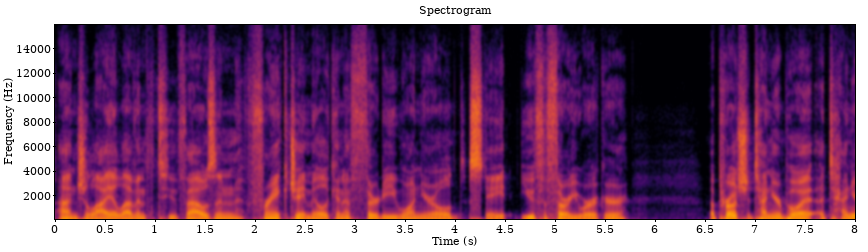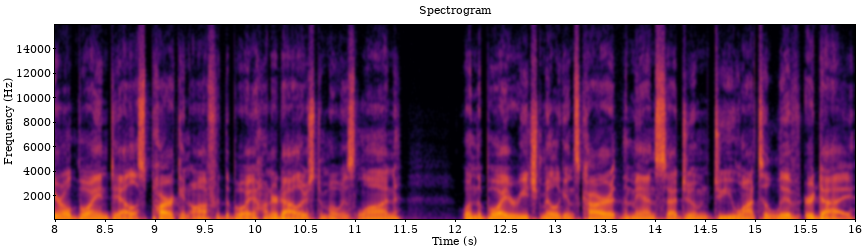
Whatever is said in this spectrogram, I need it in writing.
on July 11th, 2000. Frank J. Milligan, a 31 year old state youth authority worker." Approached a 10 year boy, a 10 year old boy in Dallas Park and offered the boy $100 to mow his lawn. When the boy reached Milligan's car, the man said to him, Do you want to live or die?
